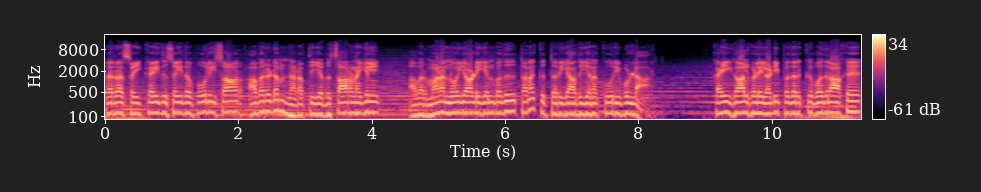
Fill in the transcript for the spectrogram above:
ஃபெரஸை கைது செய்த போலீசார் அவரிடம் நடத்திய விசாரணையில் அவர் மனநோயாளி என்பது தனக்கு தெரியாது என கூறியுள்ளார். கை கால்களில் அடிப்பதற்கு பதிலாக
